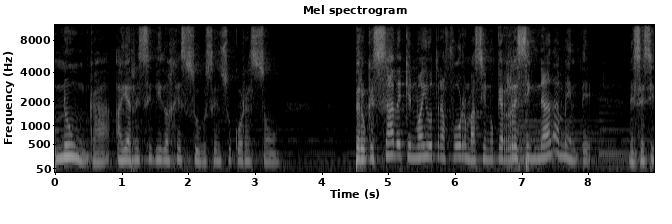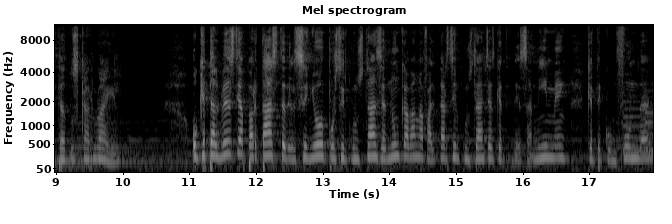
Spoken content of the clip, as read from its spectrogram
nunca haya recibido a Jesús en su corazón, pero que sabe que no hay otra forma, sino que resignadamente necesitas buscarlo a Él. O que tal vez te apartaste del Señor por circunstancias, nunca van a faltar circunstancias que te desanimen, que te confundan.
